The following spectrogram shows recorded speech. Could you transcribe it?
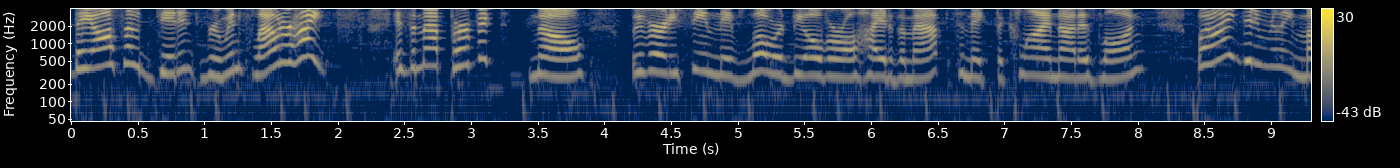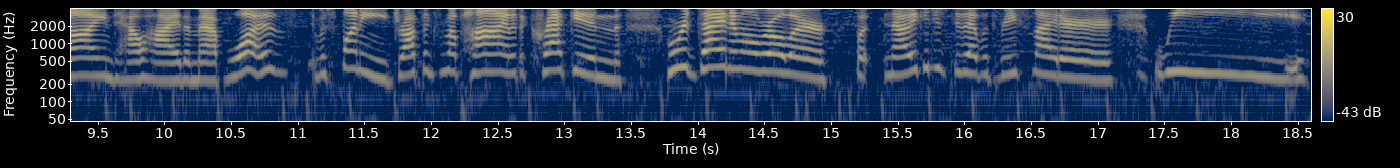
They also didn't ruin Flounder Heights. Is the map perfect? No. We've already seen they've lowered the overall height of the map to make the climb not as long, but I didn't really mind how high the map was. It was funny, dropping from up high with a Kraken or a Dynamo Roller, but now you can just do that with Reefslider. Wee!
